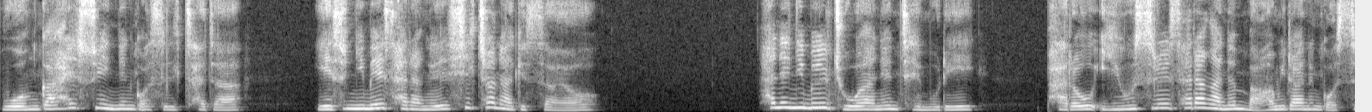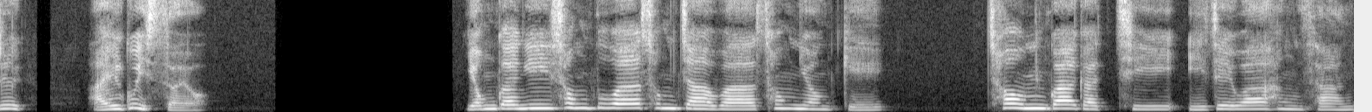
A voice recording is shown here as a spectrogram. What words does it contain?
무언가 할 수 있는 것을 찾아 예수님의 사랑을 실천하겠어요. 하느님을 좋아하는 제물이 바로 이웃을 사랑하는 마음이라는 것을 알고 있어요. 영광이 성부와 성자와 성령께 처음과 같이 이제와 항상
